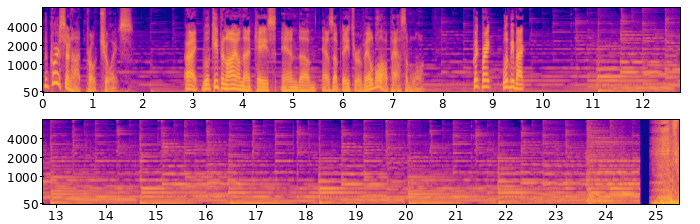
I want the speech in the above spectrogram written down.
Of course, they're not pro choice. All right, we'll keep an eye on that case, and um, as updates are available, I'll pass them along. Quick break. We'll be back.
